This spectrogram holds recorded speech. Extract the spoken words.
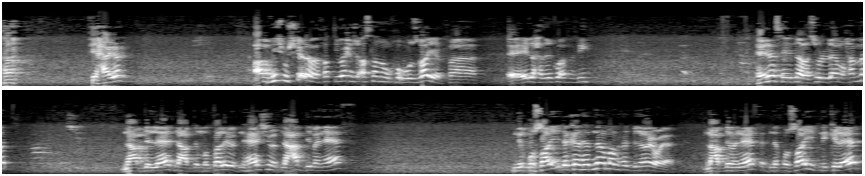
ها؟ في حاجة؟ آه مفيش مشكلة. أنا خطي وحش أصلا وصغير ف إيه اللي حضرتك واقفة فيه؟ هنا سيدنا رسول الله محمد؟ بن عبد الله بن عبد المطلب بن هاشم بن عبد مناف بن قصي. ده كان هدنا المرة اللي فاتت بنراجعه يعني. بن عبد مناف بن قصي بن كلاب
